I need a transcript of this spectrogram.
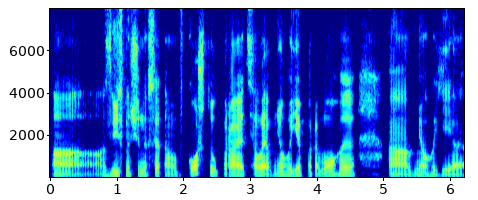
А, звісно, що не все там в кошти упирається, але в нього є перемоги, а, в нього є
